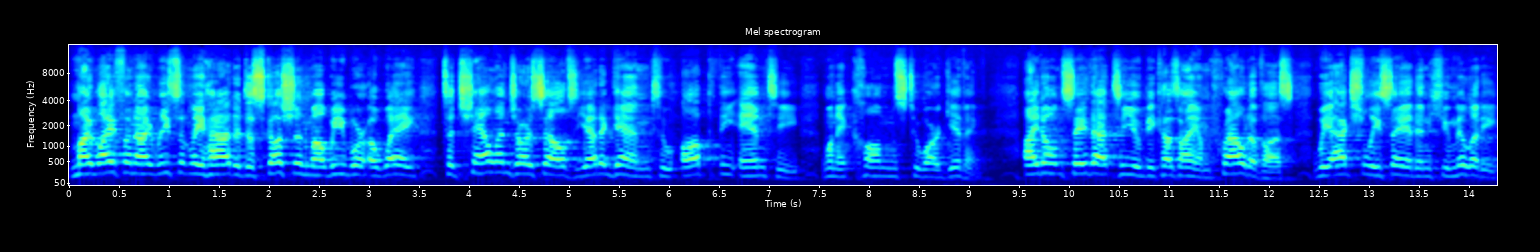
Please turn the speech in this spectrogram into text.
My wife and I recently had a discussion while we were away to challenge ourselves yet again to up the ante when it comes to our giving. I don't say that to you because I am proud of us. We actually say it in humility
